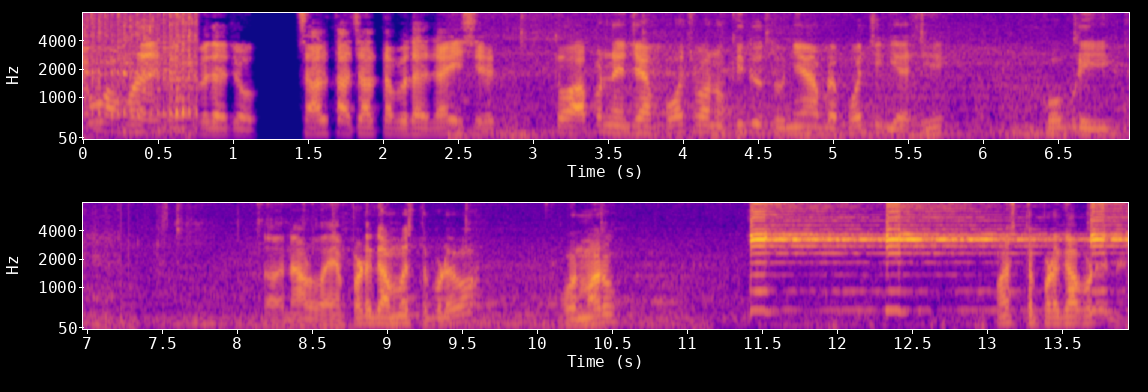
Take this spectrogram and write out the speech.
જોવા મળે છે. બધા જો ચાલતા ચાલતા બધા જાય છે. તો આપણને જ્યાં પહોંચવાનું કીધું હતું, ત્યાં આપણે પહોંચી ગયા છીએ. કોબડી નાળો અહીંયા પડગા મસ્ત પડ્યો હોન મારું. મસ્ત પડઘા પડે ને.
